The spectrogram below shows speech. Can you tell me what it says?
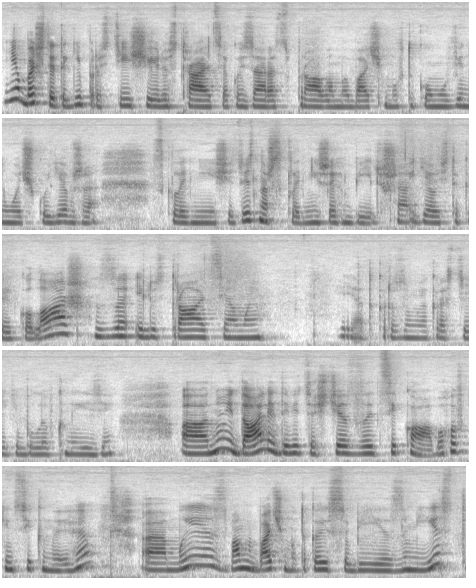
Є, бачите, такі простіші ілюстрації. Якось зараз справа ми бачимо в такому віночку, є вже складніші. Звісно ж, складніших більше. Є ось такий колаж з ілюстраціями. Я так розумію, якраз ті, які були в книзі. Ну і далі, дивіться, ще з цікавого в кінці книги е, ми з вами бачимо такий собі зміст.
